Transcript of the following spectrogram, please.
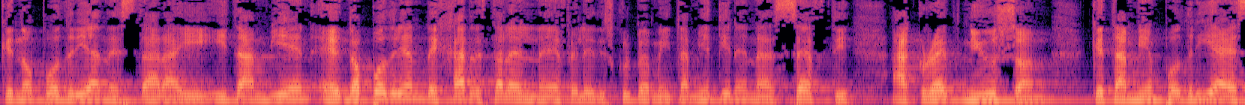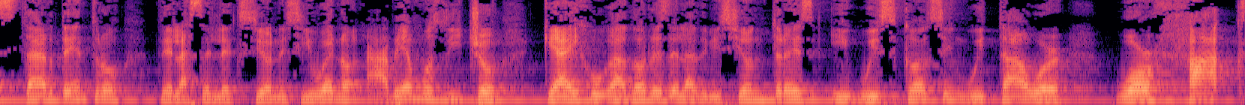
que no podrían estar ahí y también eh, no podrían dejar de estar en la NFL, discúlpeme, y también tienen a safety, a Greg Newsom, que también podría estar dentro de las elecciones. Y bueno, habíamos dicho que hay jugadores de la División 3 y Wisconsin Witower Warhawks,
